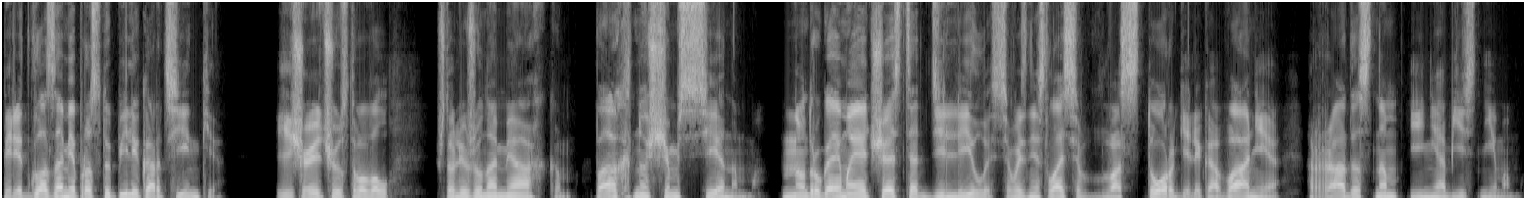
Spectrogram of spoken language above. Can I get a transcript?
Перед глазами проступили картинки. Еще я чувствовал, что лежу на мягком, пахнущем сеном, но другая моя часть отделилась, вознеслась в восторге, ликование, радостном и необъяснимом.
